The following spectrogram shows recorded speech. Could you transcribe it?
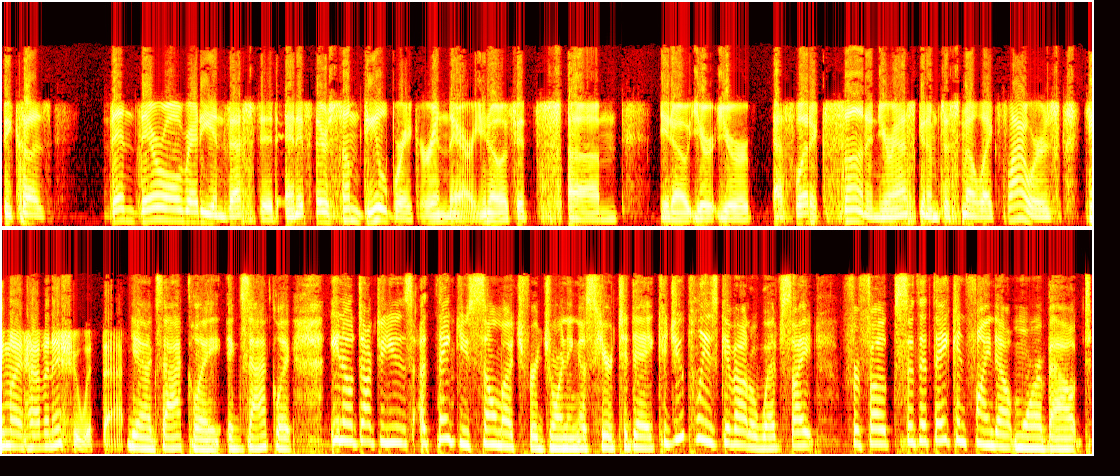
because then they're already invested. And if there's some deal breaker in there, you know, if it's, um, you know, your your athletic son and you're asking him to smell like flowers, he might have an issue with that. Yeah, exactly. Exactly. You know, Dr. Hughes, uh, thank you so much for joining us here today. Could you please give out a website for folks so that they can find out more about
